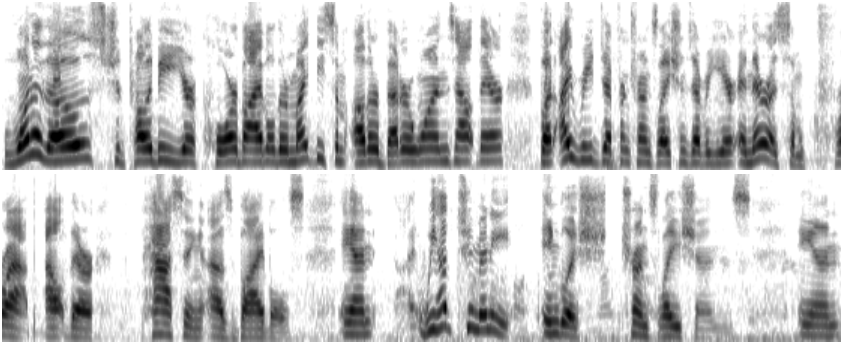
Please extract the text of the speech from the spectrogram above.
one of those should probably be your core Bible. There might be some other better ones out there, but I read different translations every year, and there is some crap out there passing as Bibles. And we have too many English translations. And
